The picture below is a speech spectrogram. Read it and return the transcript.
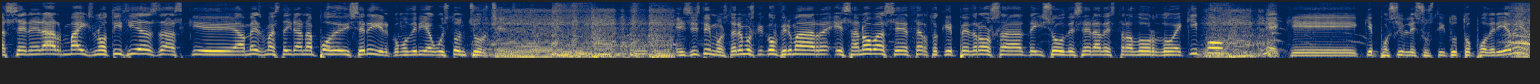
a xenerar máis noticias das que a mesma Esteirana pode diserir, como diría Winston Churchill. Insistimos, tenemos que confirmar esa nova se é certo que Pedrosa deixou de ser adestrador do equipo e que, que posible sustituto podería vir.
